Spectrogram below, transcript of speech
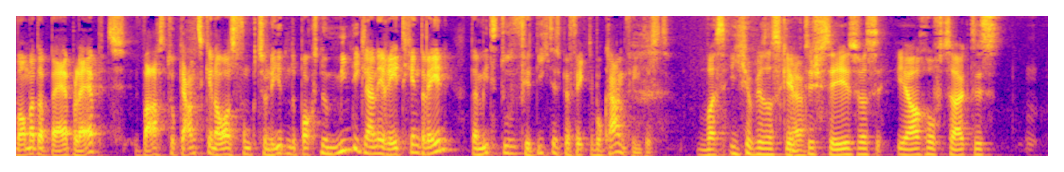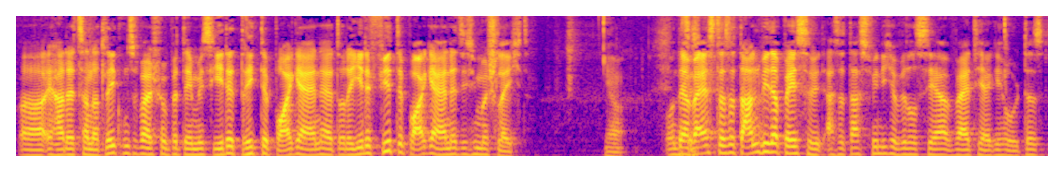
wenn man dabei bleibt, weißt du ganz genau, was funktioniert und du brauchst nur mini kleine Rädchen drehen, damit du für dich das perfekte Programm findest. Was ich ein bisschen skeptisch sehe, ist, was er auch oft sagt, ist, er hat jetzt einen Athleten zum Beispiel, bei dem ist jede dritte Beugeeinheit oder jede vierte Beugeeinheit ist immer schlecht. Ja. Und er weiß, dass er dann wieder besser wird. Also das finde ich ein bisschen sehr weit hergeholt. Das,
